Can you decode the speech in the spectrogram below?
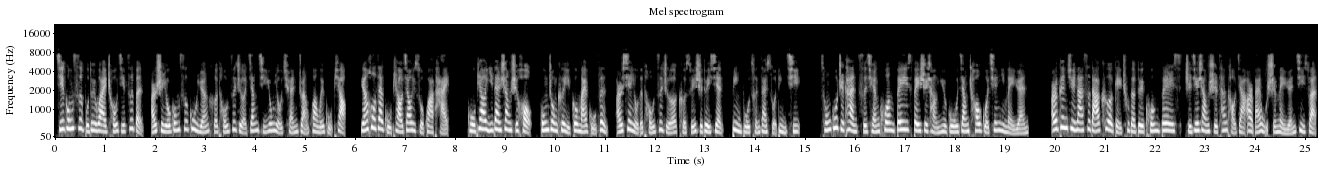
即公司不对外筹集资本，而是由公司雇员和投资者将其拥有权转换为股票，然后在股票交易所挂牌。股票一旦上市后，公众可以购买股份，而现有的投资者可随时兑现，并不存在锁定期。从估值看，此前 Coinbase 被市场预估将超过千亿美元，而根据纳斯达克给出的对 Coinbase 直接上市参考价二百五十美元计算，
